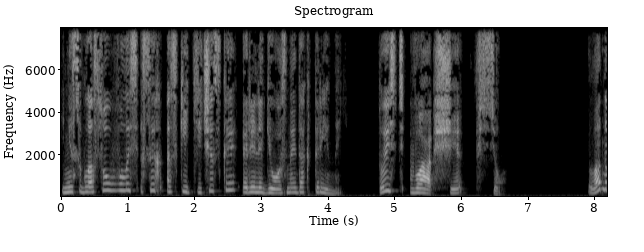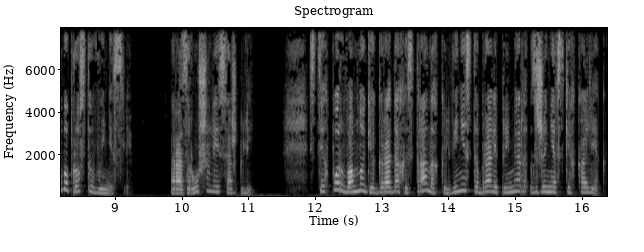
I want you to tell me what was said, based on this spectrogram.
и не согласовывалось с их аскетической религиозной доктриной, то есть вообще все. Ладно бы просто вынесли, разрушили и сожгли. С тех пор во многих городах и странах кальвинисты брали пример с женевских коллег.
